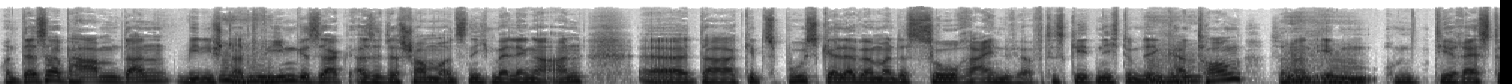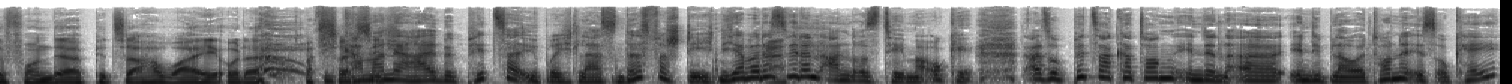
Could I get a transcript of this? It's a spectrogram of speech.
Und deshalb haben dann, wie die Stadt mhm. Wien gesagt, also das schauen wir uns nicht mehr länger an. Äh, da gibt's Bußgelder, wenn man das so reinwirft. Es geht nicht um den mhm. Karton, sondern mhm. eben um die Reste von der Pizza Hawaii oder was Wie kann man eine halbe Pizza übrig lassen? Das verstehe ich nicht. Aber das ist wieder ein anderes Thema. Okay. Also Pizzakarton in, den, äh, in die blaue Tonne ist okay.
